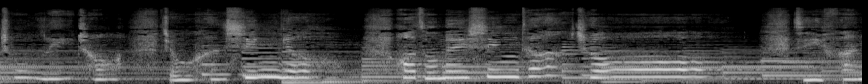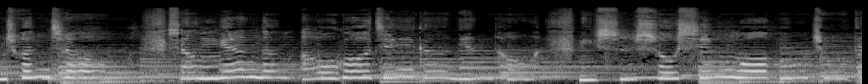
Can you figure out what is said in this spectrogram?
出离愁旧恨新忧，化作眉心的皱。几番春秋，想念能熬过几个年头。你是手心握不住的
